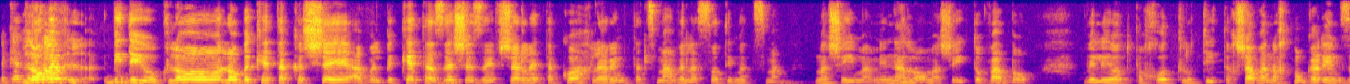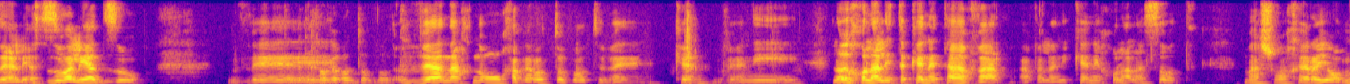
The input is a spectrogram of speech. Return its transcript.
בקטע לא טוב. ב, בדיוק, לא, לא בקטע קשה, אבל בקטע זה שזה אפשר לה את הכוח להרים את עצמה ולעשות עם עצמה מה שהיא מאמינה לו, מה שהיא טובה בו, ולהיות פחות תלותית. עכשיו אנחנו גרים זה על, זו על יד זו. ו... חברות טובות. ואנחנו חברות טובות, וכן, ואני לא יכולה לתקן את העבר, אבל אני כן יכולה לעשות משהו אחר היום.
